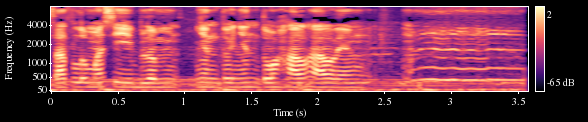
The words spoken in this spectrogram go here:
Saat lu masih belum nyentuh-nyentuh hal-hal yang hmm,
